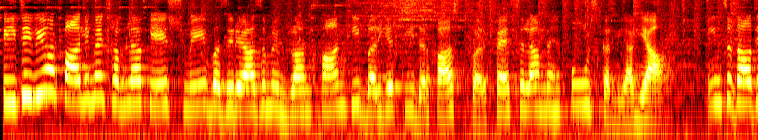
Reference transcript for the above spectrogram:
پی ٹی وی اور پارلیمنٹ حملہ کیس میں وزیر اعظم عمران خان کی بریت کی درخواست پر فیصلہ محفوظ کر لیا گیا۔ انسداد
